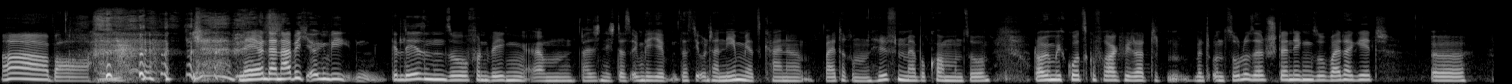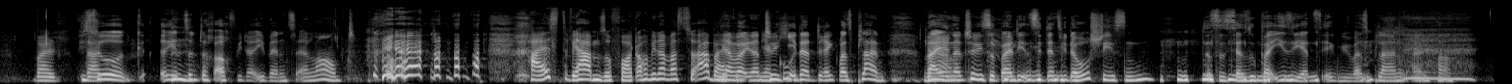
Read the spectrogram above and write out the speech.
Aber nee, und dann habe ich irgendwie gelesen, so von wegen, ähm, weiß ich nicht, dass irgendwelche, dass die Unternehmen jetzt keine weiteren Hilfen mehr bekommen und so. Da habe ich mich kurz gefragt, wie das mit uns Solo-Selbstständigen so weitergeht. Äh, weil Wieso? Jetzt sind doch auch wieder Events erlaubt. Heißt, wir haben sofort auch wieder was zu arbeiten. Ja, weil natürlich gut. jeder direkt was plant. Weil Genau. natürlich, sobald die Inzidenz wieder hochschießen, das ist ja super easy jetzt irgendwie was planen einfach.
